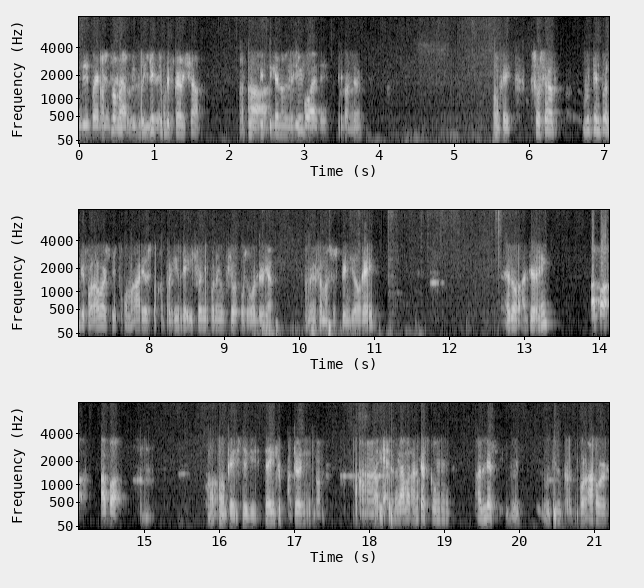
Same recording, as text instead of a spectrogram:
Hindi pwedeng sila as pipili. legit yung repair shop. At magbibigyan ng hindi resibo. pwede. Di ba, sir? Okay. So, sir, within 24 hours, dito ko maayos na kapag hindi issue niyo po ng show cause order yan. Hanggang sa masuspindi, okay? Hello, attorney? Apo, apo. Oh, Okay, sige. Thank you, attorney. Uh, Salamat. Salamat. unless kung, unless within 24 hours,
